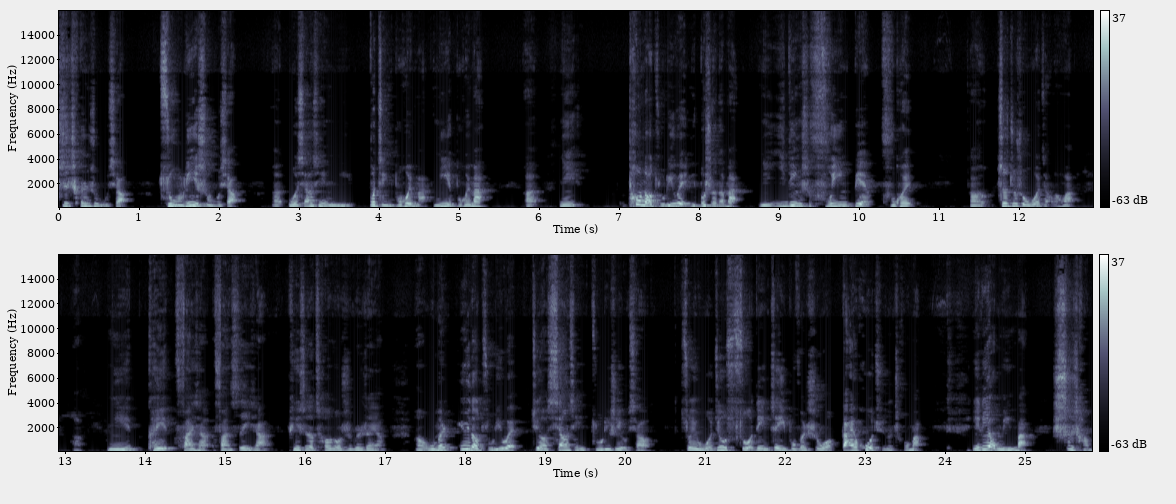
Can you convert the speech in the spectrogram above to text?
支撑是无效，阻力是无效，呃，我相信你不仅不会买，你也不会卖，啊，你碰到阻力位你不舍得卖，你一定是浮盈变浮亏，啊，这就是我讲的话，啊，你可以反想反思一下平时的操作是不是这样啊？我们遇到阻力位就要相信阻力是有效的，所以我就锁定这一部分是我该获取的筹码。一定要明白，市场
